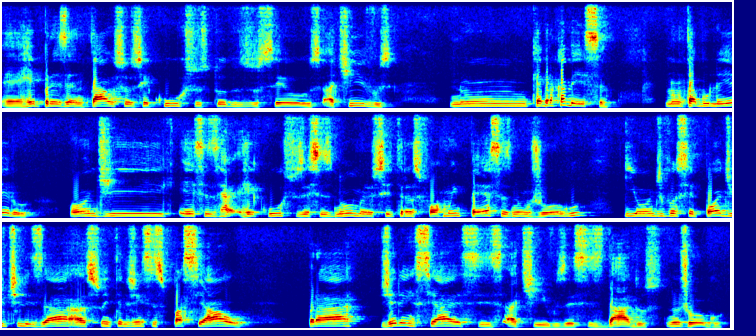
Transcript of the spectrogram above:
é, representar os seus recursos, todos os seus ativos, num quebra-cabeça, num tabuleiro onde esses recursos, esses números se transformam em peças num jogo e onde você pode utilizar a sua inteligência espacial para gerenciar esses ativos, esses dados no jogo.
